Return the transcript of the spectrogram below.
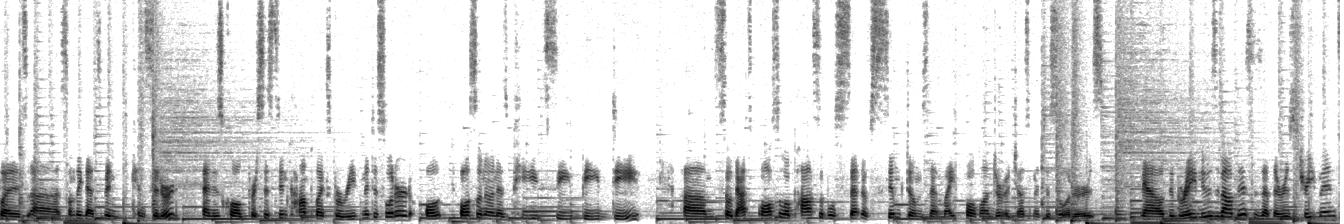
but it's uh, something that's been considered and is called persistent complex bereavement disorder, also known as PCBD. Um, so that's also a possible set of symptoms that might fall under adjustment disorders. Now, the great news about this is that there is treatment.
